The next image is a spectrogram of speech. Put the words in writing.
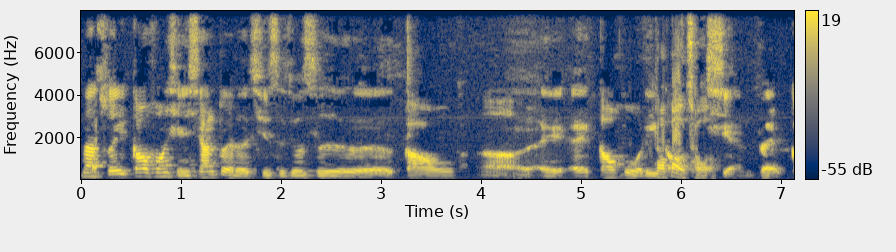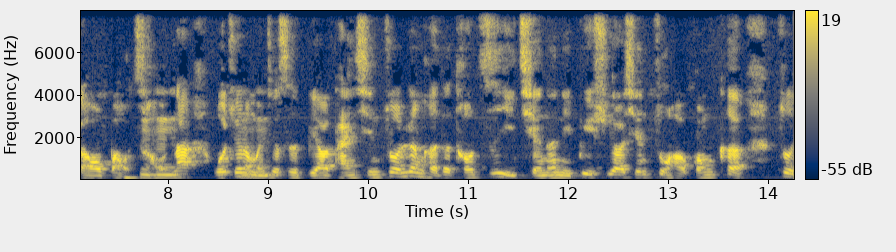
那所以高风险相对的其实就是高。呃，诶诶，高获利、高报酬，对，高报酬。嗯、那我觉得我们就是不要贪心，嗯、做任何的投资以前呢，你必须要先做好功课，做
